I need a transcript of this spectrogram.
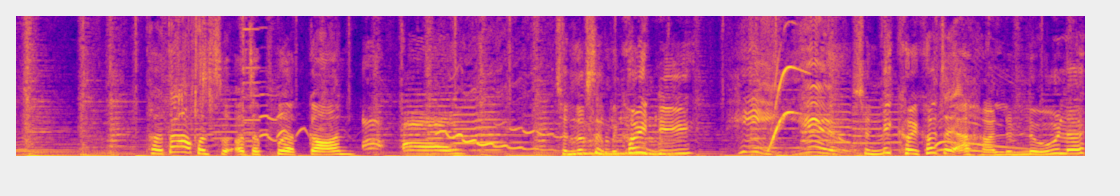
ๆ เธอต้องเอาคนสวยออกจากเปลือกก่อน Uh-oh! ฉันรู้สึกไม่ค่อยดี Hey, you. ฉันไม่เคยเข้าใจอาหารหรูๆเลย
